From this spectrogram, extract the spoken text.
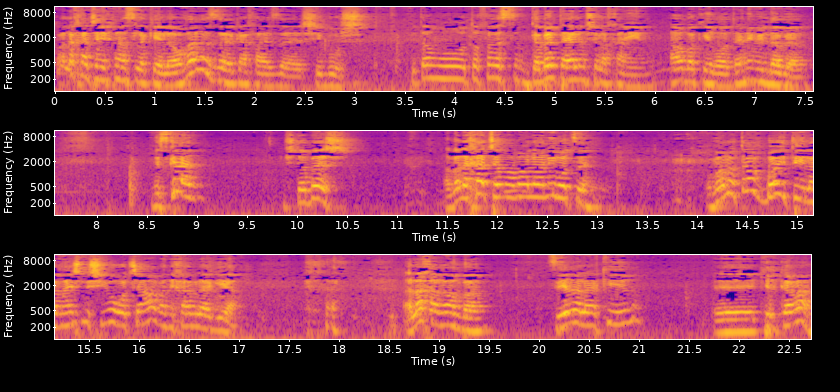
כל אחד שנכנס לכלא עובר איזה ככה, איזה שיבוש. פתאום הוא תופס, מקבל את ההלם של החיים, ארבע קירות, אין עם מי לדבר. מסכן, משתבש. אבל אחד שם אמר לו, אני רוצה. הוא אומר לו, טוב, בוא איתי, למה יש לי שיעור עוד שעה ואני חייב להגיע. הלך הרמב"ם, צייר על הקיר אה, כרכרה.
